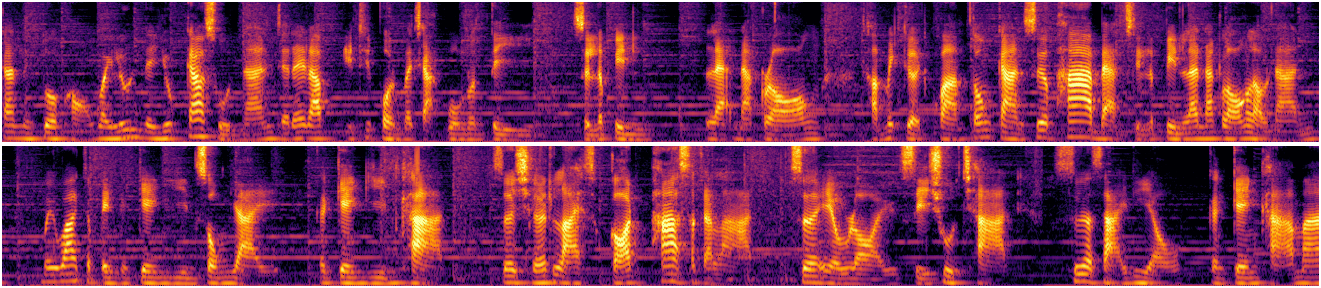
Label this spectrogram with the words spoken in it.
การแต่งตัวของวัยรุ่นในยุค 90 นั้น จะได้รับอิทธิพลมาจากวงดนตรี ศิลปินและนักร้องทำให้เกิดความต้องการเสื้อผ้าแบบศิลปินและนักร้องเหล่านั้น ไม่ว่าจะเป็นกางเกงยีนทรงใหญ่กางเกงยีนขาด เสื้อเชิ้ตลายสกอตผ้าสกลาด เสื้อเอลลอย สีฉูดฉาด เสื้อสายเดี่ยว กางเกงขาม้า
